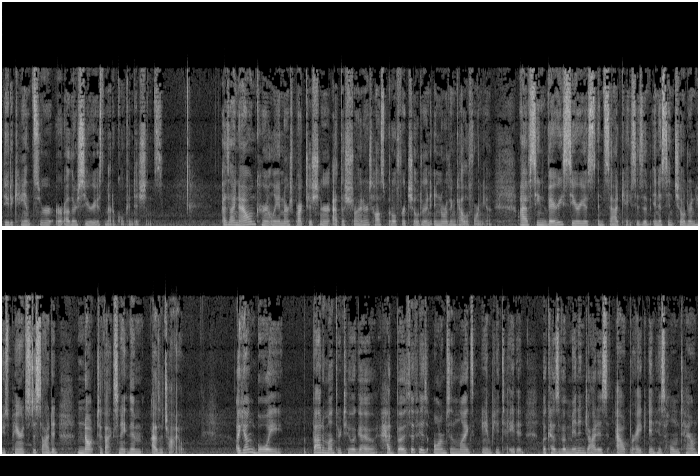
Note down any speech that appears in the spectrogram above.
due to cancer or other serious medical conditions. As I now am currently a nurse practitioner at the Shriners Hospital for Children in Northern California, I have seen very serious and sad cases of innocent children whose parents decided not to vaccinate them as a child. A young boy about a month or two ago, had both of his arms and legs amputated because of a meningitis outbreak in his hometown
